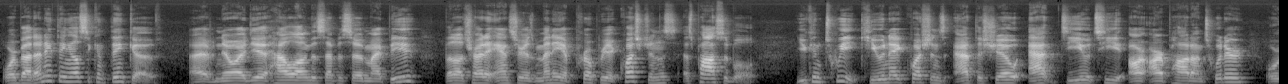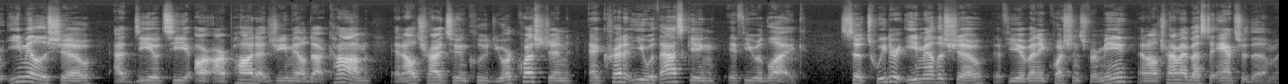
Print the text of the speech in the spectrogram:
or about anything else you can think of. I have no idea how long this episode might be, but I'll try to answer as many appropriate questions as possible. You can tweet Q&A questions at the show at DOTRRPod on Twitter or email the show at DOTRRPod at gmail.com and I'll try to include your question and credit you with asking if you would like. So tweet or email the show if you have any questions for me and I'll try my best to answer them.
